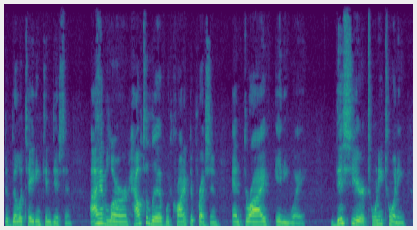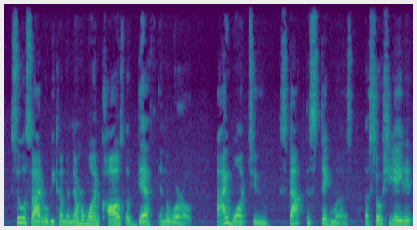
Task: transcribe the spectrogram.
debilitating condition. I have learned how to live with chronic depression and thrive anyway. This year, 2020, suicide will become the number one cause of death in the world. I want to stop the stigmas associated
